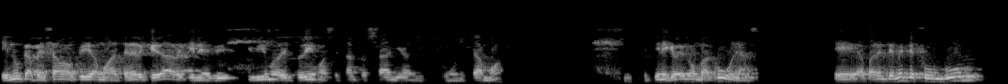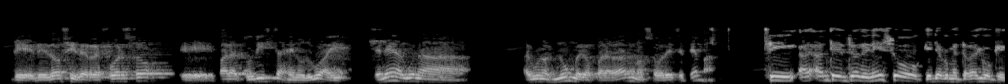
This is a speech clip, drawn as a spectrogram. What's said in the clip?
que nunca pensamos que íbamos a tener que dar, quienes vivimos del turismo hace tantos años y comunicamos, tiene que ver con vacunas. Eh, aparentemente fue un boom de, dosis de refuerzo eh, para turistas en Uruguay. ¿Tenés alguna, algunos números para darnos sobre ese tema? Sí, antes de entrar en eso, quería comentar algo que,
